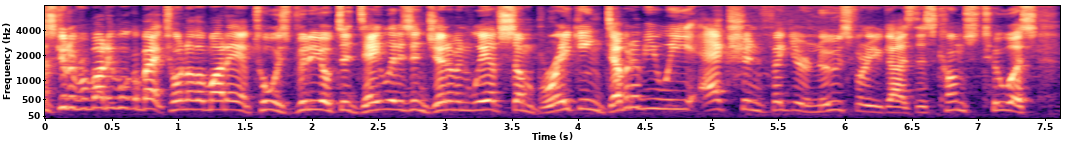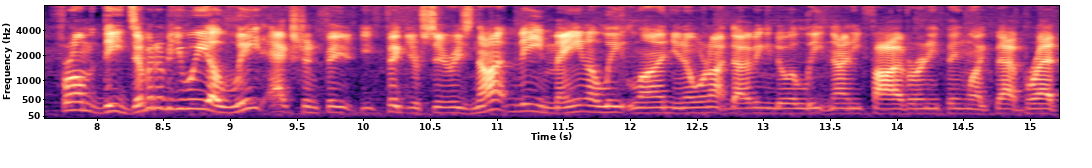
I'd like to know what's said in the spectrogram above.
Is good everybody? Welcome back to another My Damn Toys video. Today, ladies and gentlemen, we have some breaking WWE action figure news for you guys. This comes to us from the WWE Elite action fig figure series, not the main Elite line. You know, we're not diving into Elite 95 or anything like that, Brad.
